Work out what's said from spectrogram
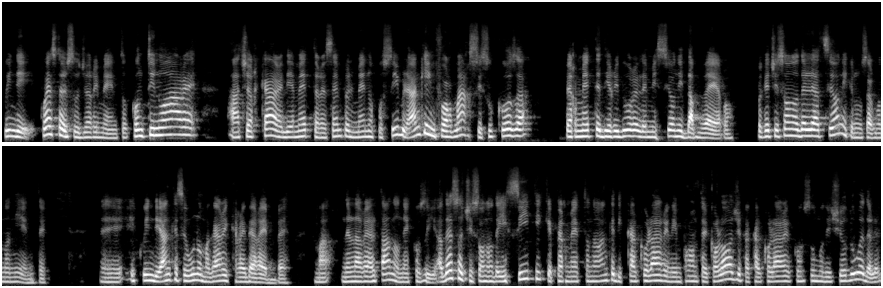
Quindi questo è il suggerimento, continuare a cercare di emettere sempre il meno possibile, anche informarsi su cosa permette di ridurre le emissioni davvero, perché ci sono delle azioni che non servono a niente eh, e quindi anche se uno magari crederebbe ma nella realtà non è così. Adesso ci sono dei siti che permettono anche di calcolare l'impronta ecologica, calcolare il consumo di CO2 delle,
